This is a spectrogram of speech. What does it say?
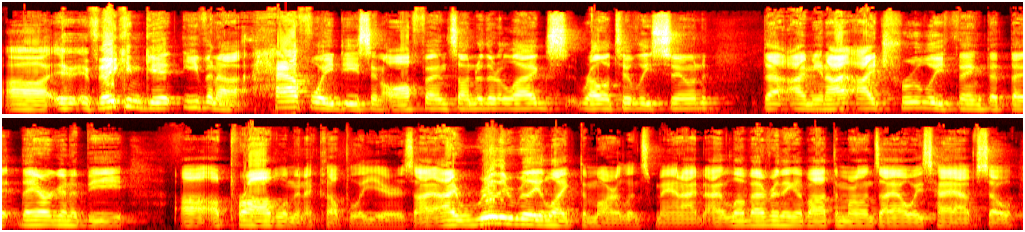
uh, if, if, they can get even a halfway decent offense under their legs relatively soon, that I mean, I, I truly think that they, they are going to be uh, a problem in a couple of years. I, I really, really like the Marlins, man. I, I love everything about the Marlins. I always have. So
